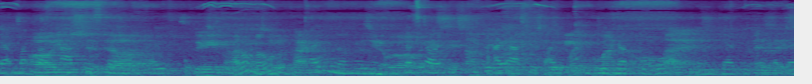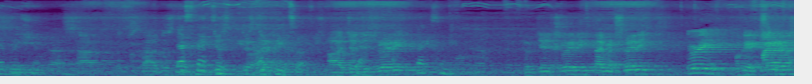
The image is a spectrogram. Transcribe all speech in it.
Yeah, but Uh, but you should, uh, I, obey. I don't know. all the I don't know, let's start, I asked if I, we have to go and get it for the beverage. Uh, just, That's just, just do pizza. Uh, judges ready? Text me. Ready? Timers ready? Three. Okay, fighters.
